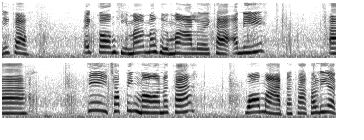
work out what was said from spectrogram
นี่ค่ะ ไอ้กองหิมะมหึมาเลยค่ะ อันนี้อ่าที่ช้อปปิ้งมอลล์นะคะวอลมาร์ทนะคะเขาเรียก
